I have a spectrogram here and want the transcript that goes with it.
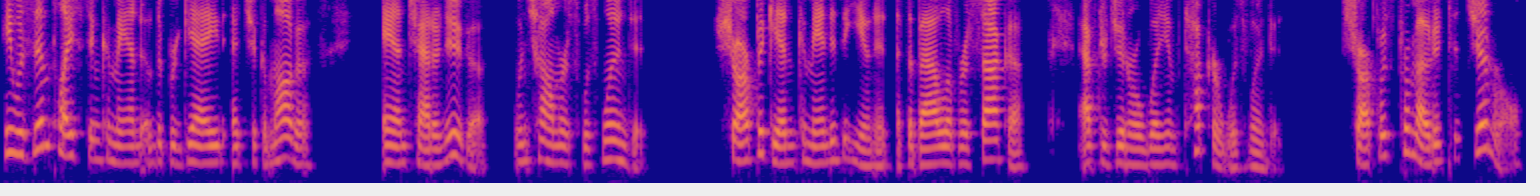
He was then placed in command of the brigade at Chickamauga and Chattanooga when Chalmers was wounded. Sharp again commanded the unit at the Battle of Resaca after General William Tucker was wounded. Sharp was promoted to general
